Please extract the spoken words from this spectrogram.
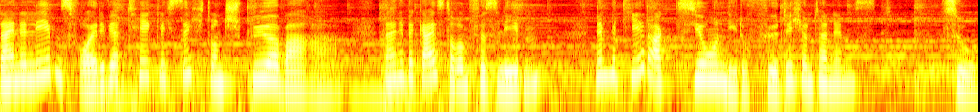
Deine Lebensfreude wird täglich sicht- und spürbarer. Deine Begeisterung fürs Leben nimmt mit jeder Aktion, die du für dich unternimmst, zu.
